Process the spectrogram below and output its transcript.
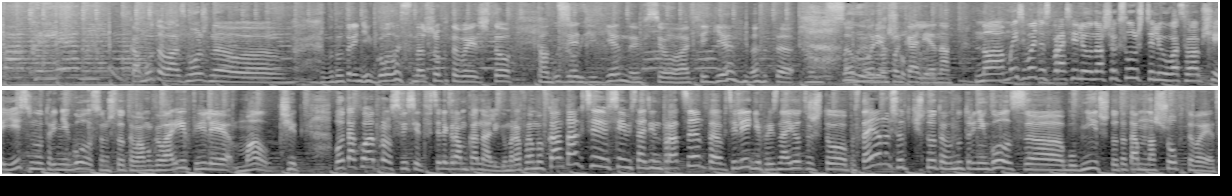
по колено Кому-то, возможно, э, внутренний голос нашептывает, что Танцуй. у дяди Гены все офигенно. Да. Танцуй, Море по колено. Ну а мы сегодня спросили у наших слушателей, у вас вообще есть внутренний голос, он что-то вам говорит или молчит? Вот такой опрос висит в телеграм-канале Юмор ФМ и ВКонтакте. 71% в телеге признается, что постоянно все-таки что-то внутренний голос э, бубнит, что-то там нашептывает.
